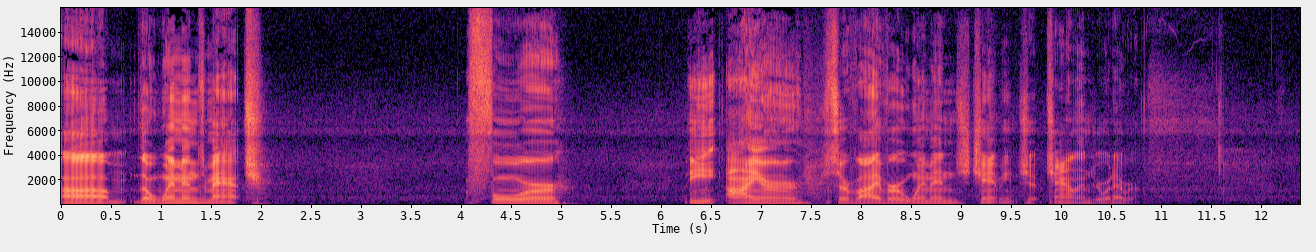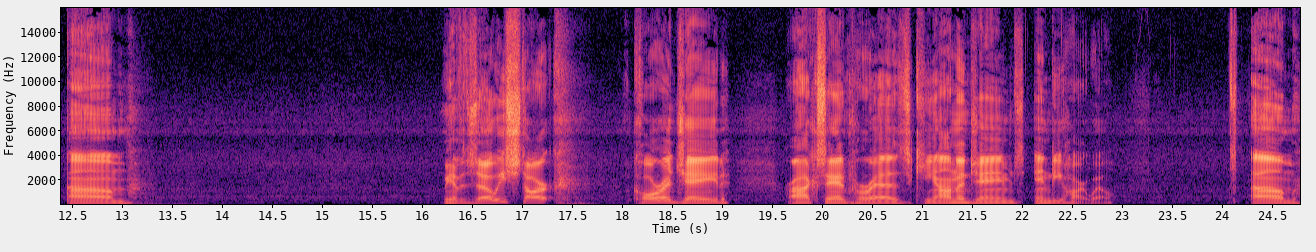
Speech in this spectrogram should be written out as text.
um, the women's match for the Iron Survivor Women's Championship Challenge or whatever. Um, we have Zoey Stark, Cora Jade, Roxanne Perez, Kiana James, Indy Hartwell. Um,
